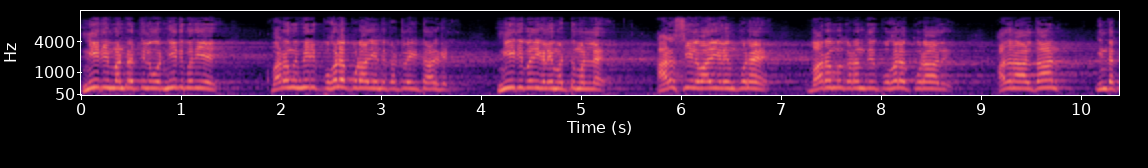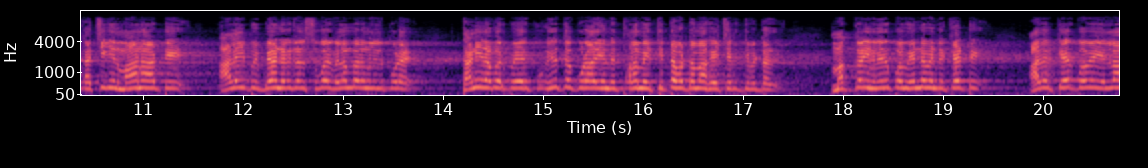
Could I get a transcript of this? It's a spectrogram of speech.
நீதிமன்றத்தில் ஒரு நீதிபதியை வரம்பு மீறி புகழக்கூடாது என்று கட்டளையிட்டார்கள். நீதிபதிகளை மட்டுமல்ல அரசியல்வாதிகளையும் கூட வரம்பு கடந்து புகழக்கூடாது. அதனால்தான் இந்த கட்சியின் மாநாட்டு அழைப்பு பேனர்கள் சுவர் விளம்பரங்களில் கூட தனிநபர் பெயர் இருக்கக்கூடாது என்று தலைமை திட்டவட்டமாக எச்சரித்து விட்டது. மக்களின் விருப்பம் என்னவென்று கேட்டு அதற்கேற்பவே எல்லா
